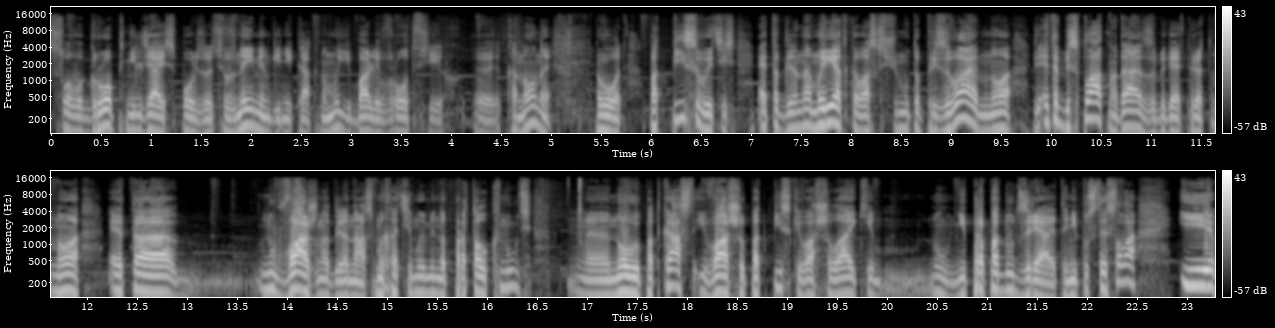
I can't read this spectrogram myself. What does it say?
слово гроб нельзя использовать в нейминге никак, но мы ебали в рот все их э, каноны. Вот. Подписывайтесь. Это для нас... Мы редко вас к чему-то призываем, но это бесплатно, да, забегая вперед. Но это ну, важно для нас. Мы хотим именно протолкнуть э, новый подкаст, и ваши подписки, ваши лайки, ну, не пропадут зря. Это не пустые слова. И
